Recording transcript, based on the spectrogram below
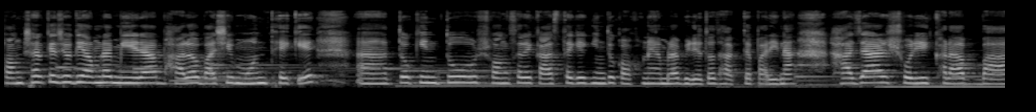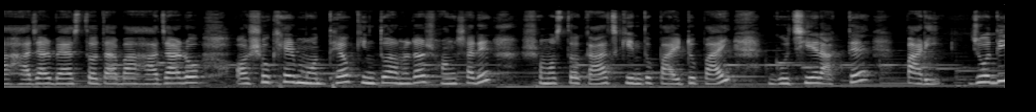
সংসারকে যদি আমরা মেয়েরা ভালোবাসি মন থেকে তো কিন্তু সংসারের কাজ থেকে কিন্তু কখনোই আমরা বিরত থাকতে পারি না। হাজার শরীর খারাপ বা হাজার ব্যস্ততা বা হাজারও হাজারো অসুখের মধ্যেও কিন্তু আমরা সংসারের সমস্ত কাজ কিন্তু পাই টু পাই গুছিয়ে রাখতে পারি। যদি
